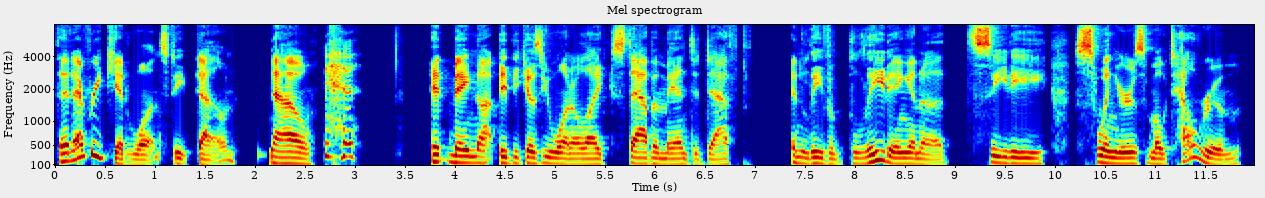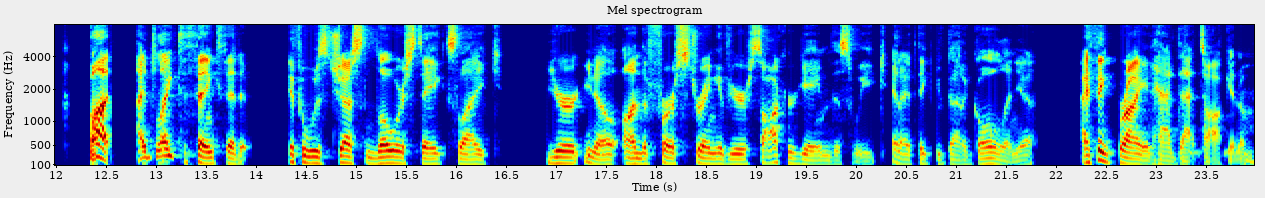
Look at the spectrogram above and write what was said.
that every kid wants deep down. Now, it may not be because you want to like stab a man to death and leave him bleeding in a seedy swingers motel room, but I'd like to think that it- if it was just lower stakes, like you're, you know, on the first string of your soccer game this week, and I think you've got a goal in you. I think Brian had that talk in him.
